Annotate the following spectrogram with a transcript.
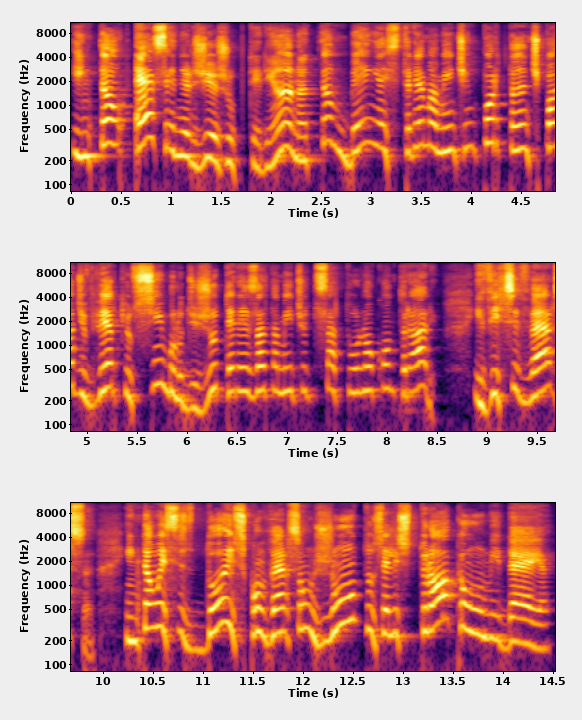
Então, essa energia jupiteriana também é extremamente importante. Pode ver que o símbolo de Júpiter é exatamente o de Saturno ao contrário, e vice-versa. Então, esses dois conversam juntos, eles trocam uma ideia.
